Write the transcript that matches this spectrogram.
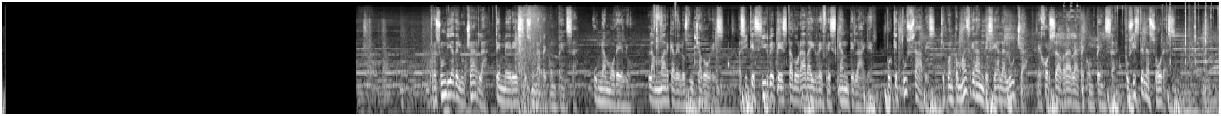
Tras un día de lucharla, te mereces una recompensa, una modelo, la marca de los luchadores. Así que sírvete esta dorada y refrescante lager, porque tú sabes que cuanto más grande sea la lucha, mejor sabrá la recompensa. Pusiste las horas,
